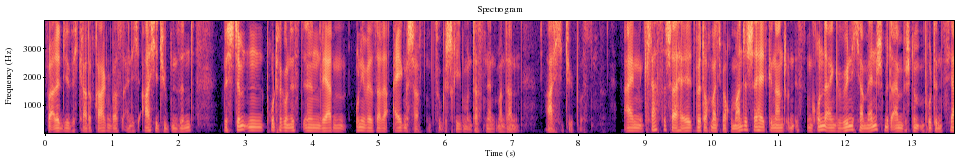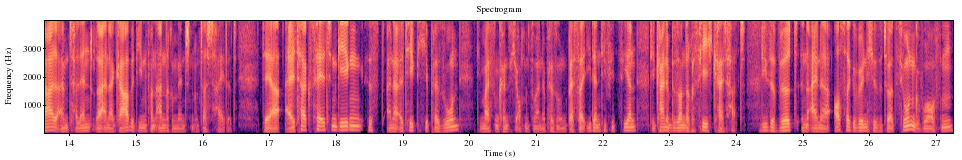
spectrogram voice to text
Für alle, die sich gerade fragen, was eigentlich Archetypen sind. Bestimmten ProtagonistInnen werden universelle Eigenschaften zugeschrieben und das nennt man dann Archetypus. Ein klassischer Held wird auch manchmal romantischer Held genannt und ist im Grunde ein gewöhnlicher Mensch mit einem bestimmten Potenzial, einem Talent oder einer Gabe, die ihn von anderen Menschen unterscheidet. Der Alltagsheld hingegen ist eine alltägliche Person, die meisten können sich auch mit so einer Person besser identifizieren, die keine besondere Fähigkeit hat. Diese wird in eine außergewöhnliche Situation geworfen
